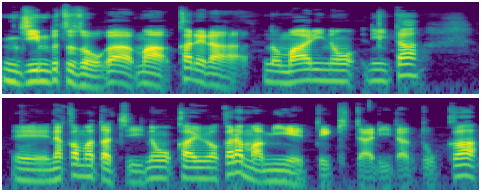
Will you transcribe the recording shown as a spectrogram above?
う、人物像が、まあ、彼らの周りのにいた、えー、仲間たちの会話からまあ見えてきたりだとか、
